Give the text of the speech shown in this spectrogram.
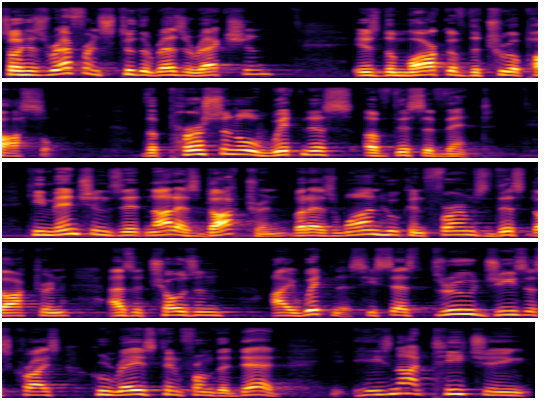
So his reference to the resurrection is the mark of the true apostle the personal witness of this event. He mentions it not as doctrine, but as one who confirms this doctrine as a chosen eyewitness. He says, through Jesus Christ who raised him from the dead. He's not teaching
